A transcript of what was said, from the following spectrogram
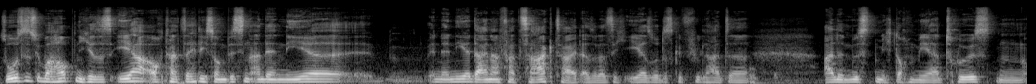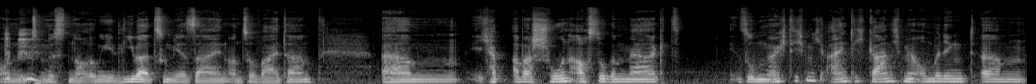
So ist es überhaupt nicht. Es ist eher auch tatsächlich so ein bisschen an der Nähe, äh, in der Nähe deiner Verzagtheit. Also dass ich eher so das Gefühl hatte, alle müssten mich doch mehr trösten und müssten noch irgendwie lieber zu mir sein und so weiter. Ähm, ich habe aber schon auch so gemerkt, so möchte ich mich eigentlich gar nicht mehr unbedingt. Ähm,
